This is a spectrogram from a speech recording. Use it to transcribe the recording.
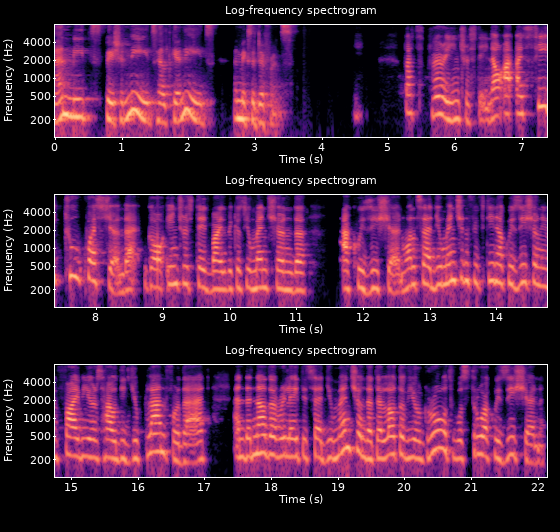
and meets patient needs, healthcare needs, and makes a difference. That's very interesting. Now, I, I, see two questions that got interested by because you mentioned acquisition. One said, you mentioned 15 acquisition in five years. How did you plan for that? And another related said, you mentioned that a lot of your growth was through acquisition.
